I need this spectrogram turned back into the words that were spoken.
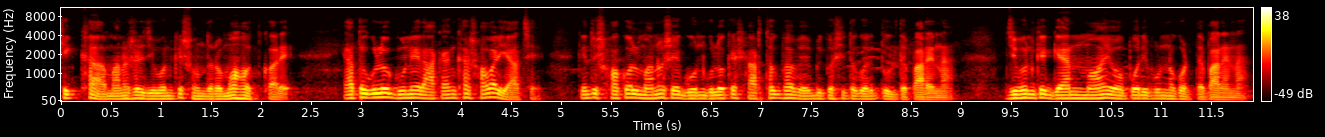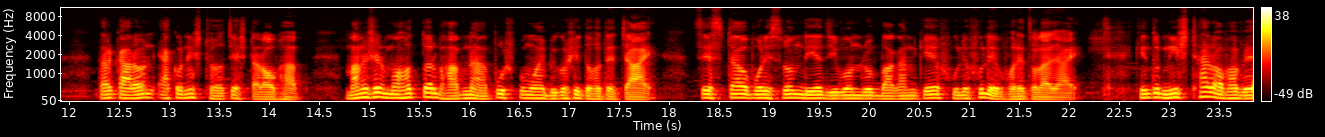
শিক্ষা মানুষের জীবনকে সুন্দর ও মহৎ করে। এতগুলো গুণের আকাঙ্ক্ষা সবারই আছে, কিন্তু সকল মানুষ এই গুণগুলোকে সার্থকভাবে বিকশিত করে তুলতে পারে না। জীবনকে জ্ঞানময় ও পরিপূর্ণ করতে পারে না। তার কারণ একনিষ্ঠ চেষ্টার অভাব। মানুষের মহত্তর ভাবনা পুষ্পময় বিকশিত হতে চায়। চেষ্টা ও পরিশ্রম দিয়ে জীবনরূপ বাগানকে ফুলে ফুলে ভরে তোলা যায়। কিন্তু নিষ্ঠার অভাবে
